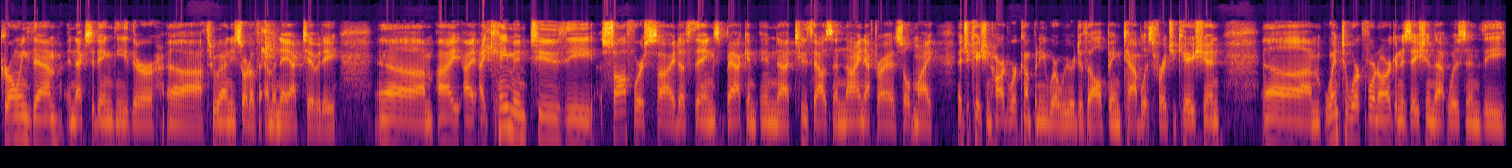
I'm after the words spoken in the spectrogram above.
growing them, and exiting either uh, through any sort of M&A activity. Um, I, I, I, came into the software side of things back in, in uh, 2009 after I had sold my education hardware company where we were developing tablets for education. Um, went to work for an organization that was in the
